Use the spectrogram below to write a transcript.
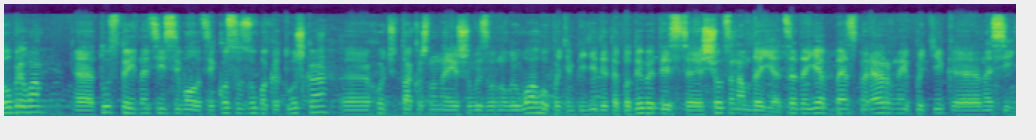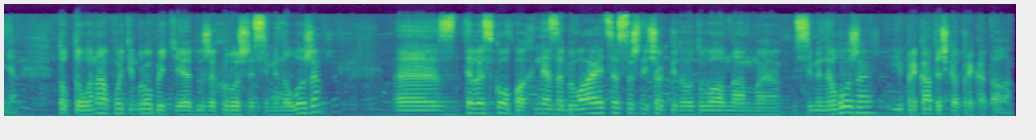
добрива. Е, Тут стоїть на цій сівалці косозуба катушка. Е, Хочу також на неї, щоб ви звернули увагу. Потім підійдете, подивитесь, е, що це нам дає. Це дає безперервний потік насіння. Тобто вона потім робить дуже хороше сіміноложе. З телескопах не забивається. Сушничок підготував нам е, сіміноложе і прикаточка прикатала.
